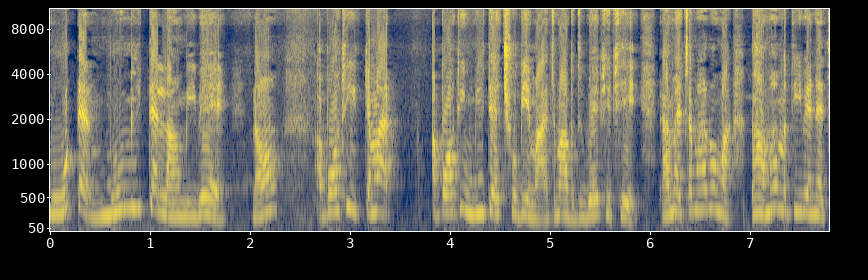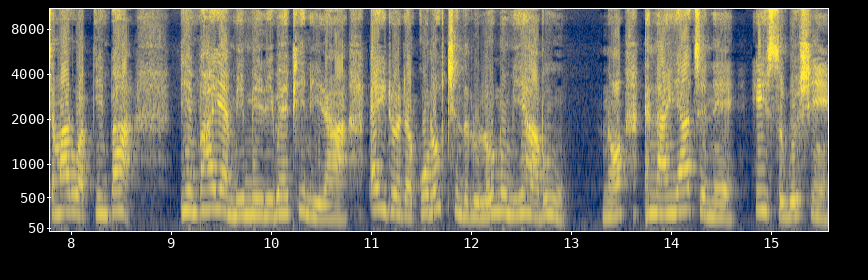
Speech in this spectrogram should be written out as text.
မိုးတက်မိုးမီတက်လောင်ပြီပဲเนาะအပေါ်ထိကျမ အပေါ်ထိမီးတက်ချိုးပြမှာကျမဘာသူပဲဖြစ်ဖြစ်ဒါပေမဲ့ကျမတို့မှာဘာမှမသိပဲနဲ့ကျမတို့ကပြင်ပပြင်ပရဲ့မေမေတွေပဲဖြစ်နေတာအဲ့ဒီအတွက်တော့ကိုလုံးချင်တယ်လို့လုံးလို့မရဘူး နော်အနိုင်ရခြင်းနဲ့ဟေ့ဆိုလို့ရှိရင်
